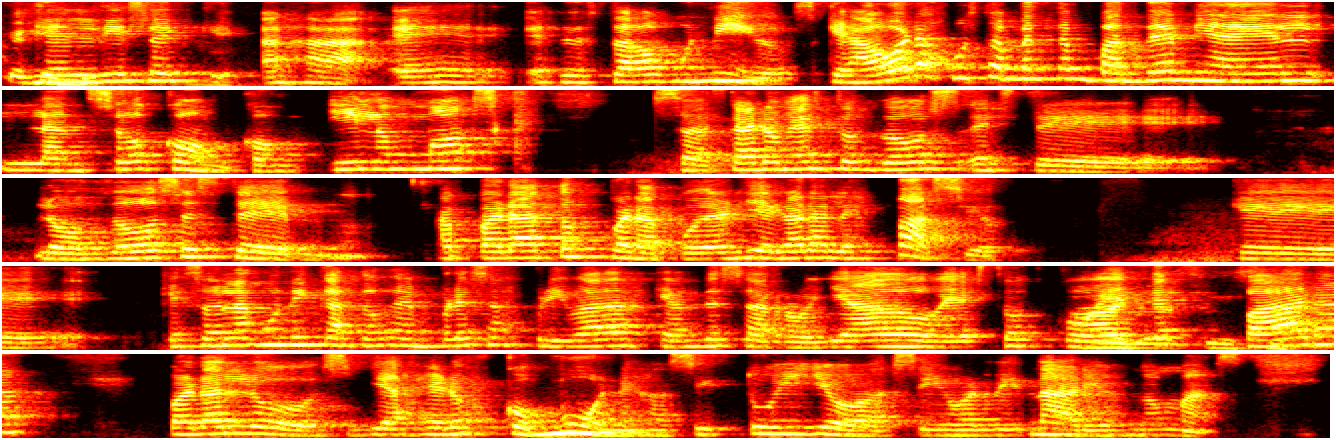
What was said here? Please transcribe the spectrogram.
que, él dice que ajá, es, de Estados Unidos, que ahora justamente en pandemia él lanzó con, con Elon Musk, sacaron estos dos, este, los dos este, aparatos para poder llegar al espacio, que, que son las únicas dos empresas privadas que han desarrollado estos ah, cohetes para, para los viajeros comunes, así tú y yo, así ordinarios nomás,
